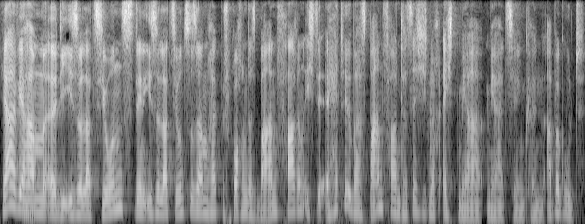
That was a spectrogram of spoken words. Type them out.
Ja, wir haben äh, die Isolations, den Isolationszusammenhalt besprochen, das Bahnfahren. Ich äh, hätte über das Bahnfahren tatsächlich noch echt mehr, mehr erzählen können, aber gut.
